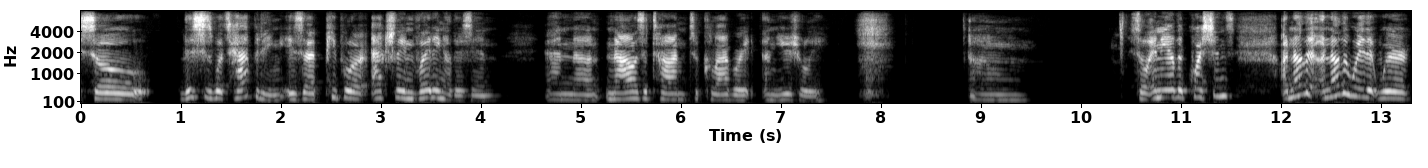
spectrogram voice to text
So this is what's happening is that people are actually inviting others in, and uh, now is a time to collaborate unusually. Um, so any other questions? Another another way that we're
